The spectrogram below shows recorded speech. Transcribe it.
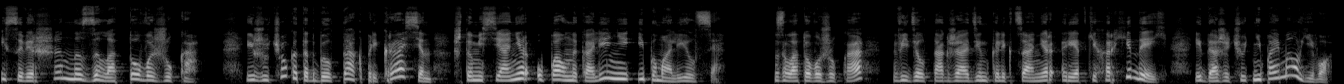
и совершенно золотого жука. И жучок этот был так прекрасен, что миссионер упал на колени и помолился. Золотого жука видел также один коллекционер редких орхидей и даже чуть не поймал его.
